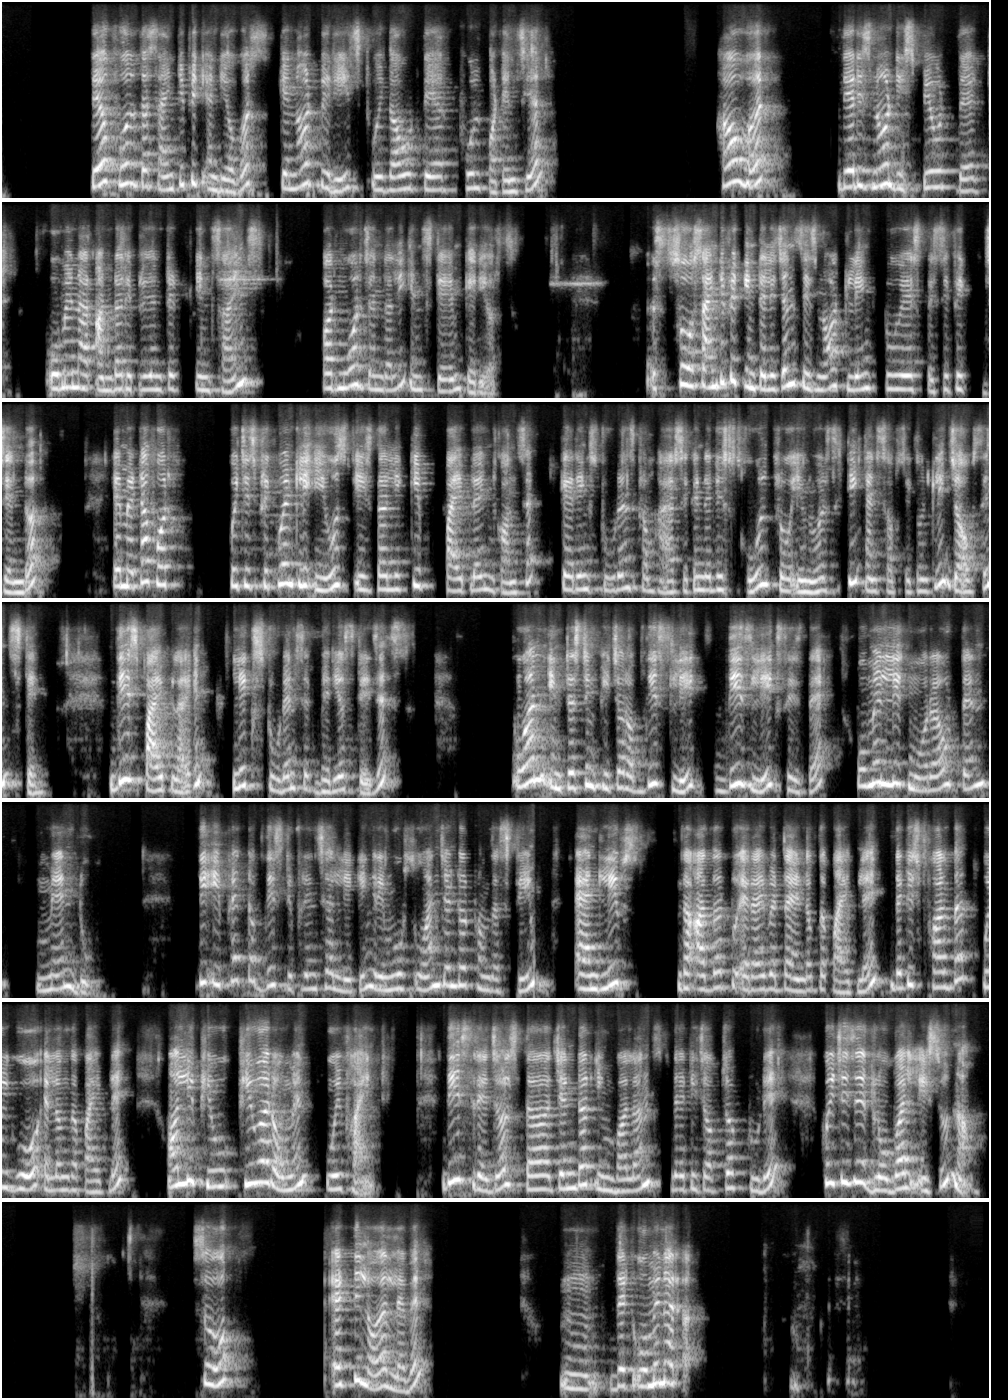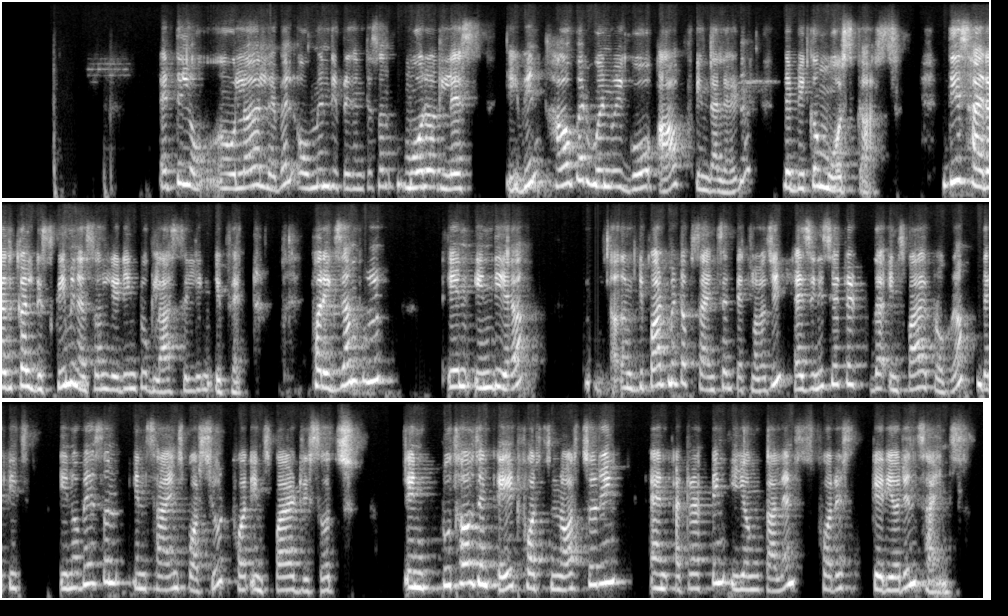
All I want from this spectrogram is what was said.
Therefore, the scientific endeavors cannot be reached without their full potential. However, there is no dispute that women are underrepresented in science or more generally in STEM careers. So scientific intelligence is not linked to a specific gender. A metaphor which is frequently used is the leaky pipeline concept, carrying students from higher secondary school through university and subsequently jobs in STEM. This pipeline leaks students at various stages. One interesting feature of this leak, these leaks is that women leak more out than men do. The effect of this differential leaking removes one gender from the stream and leaves the other to arrive at the end of the pipeline. That is further we go along the pipeline, only few fewer women we find. This results the gender imbalance that is observed today, which is a global issue now. So at the lower level, um, that women are at the lower level, women representation more or less even. However, when we go up in the ladder, they become more scarce. This hierarchical discrimination leading to glass ceiling effect. For example, in India, uh, Department of Science and Technology has initiated the INSPIRE program that is Innovation in Science Pursuit for Inspired Research in 2008 for nurturing and attracting young talents for a career in science.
